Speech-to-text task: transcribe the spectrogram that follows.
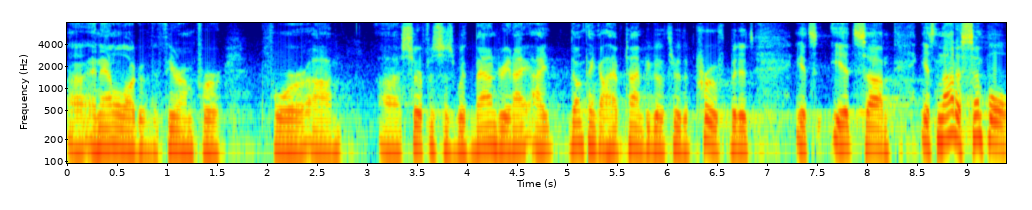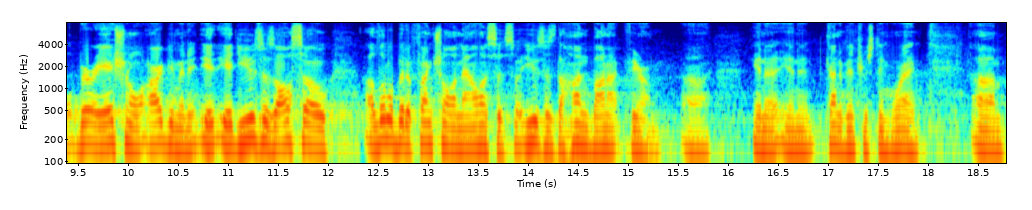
uh, an analog of the theorem for, for um, uh, surfaces with boundary. And I, I, don't think I'll have time to go through the proof, but it's, it's, it's, um, it's not a simple variational argument. It, it, uses also a little bit of functional analysis. So it uses the Hahn-Banach theorem uh, in, a, in a kind of interesting way. Um,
